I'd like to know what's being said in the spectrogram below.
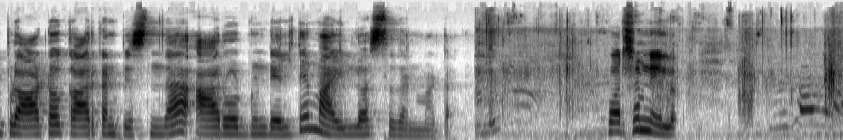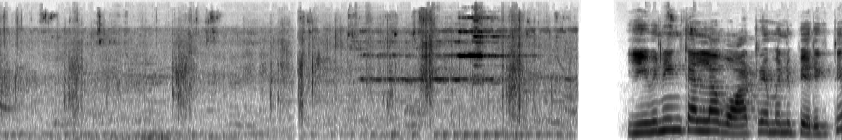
ఇప్పుడు ఆటో కార్ కనిపిస్తుందా? ఆ రోడ్ నుండి వెళ్తే మా ఇల్లు వస్తుంది అనమాట వర్షం నీళ్ళు. ఈవినింగ్ కల్లా వాటర్ ఏమైనా పెరిగితే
